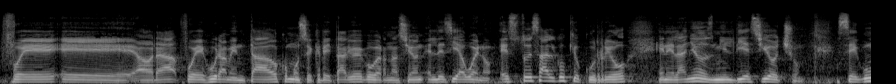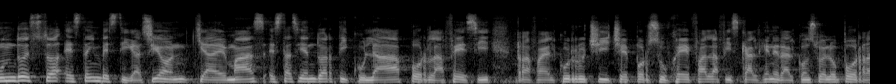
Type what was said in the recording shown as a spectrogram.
fue, eh, ahora fue juramentado como secretario de gobernación. Él decía, bueno, esto es algo que ocurrió en el año 2018. Segundo, esto, esta investigación, que además está siendo articulada por la FESI, Rafael Curruchiche, por su jefa, la fiscal general Consuelo Porra,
